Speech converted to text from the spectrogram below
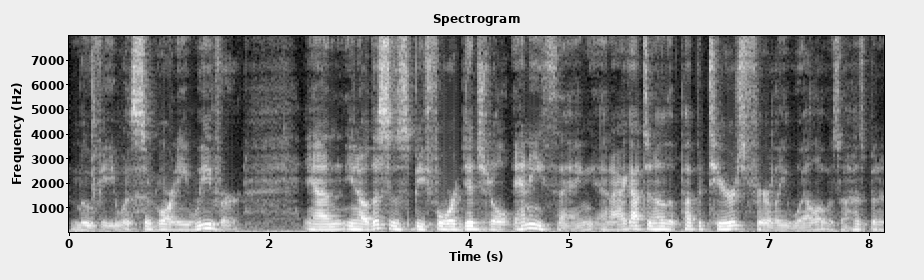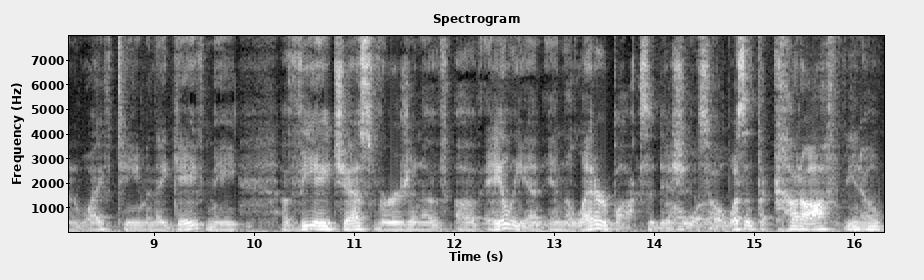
movie with Sigourney Weaver. And, you know, this is before digital anything. And I got to know the puppeteers fairly well. It was a husband and wife team. And they gave me a VHS version of, of Alien in the letterbox edition. So it wasn't the cut off, you know,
